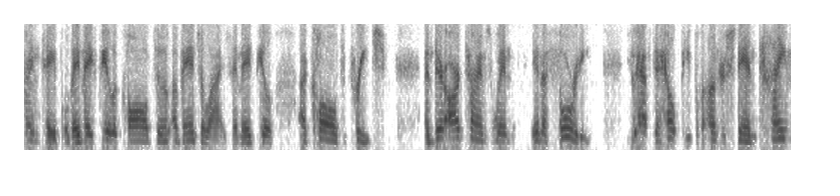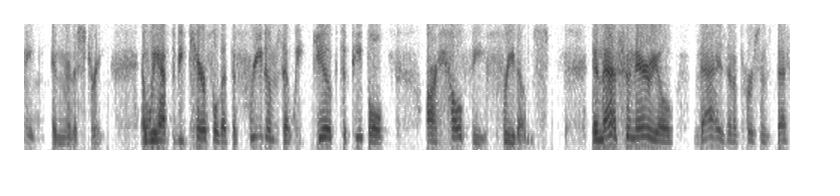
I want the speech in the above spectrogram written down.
timetable. They may feel a call to evangelize. They may feel a call to preach. And there are times when, in authority, you have to help people to understand timing in ministry. And we have to be careful that the freedoms that we give to people are healthy freedoms. In that scenario, that is in a person's best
